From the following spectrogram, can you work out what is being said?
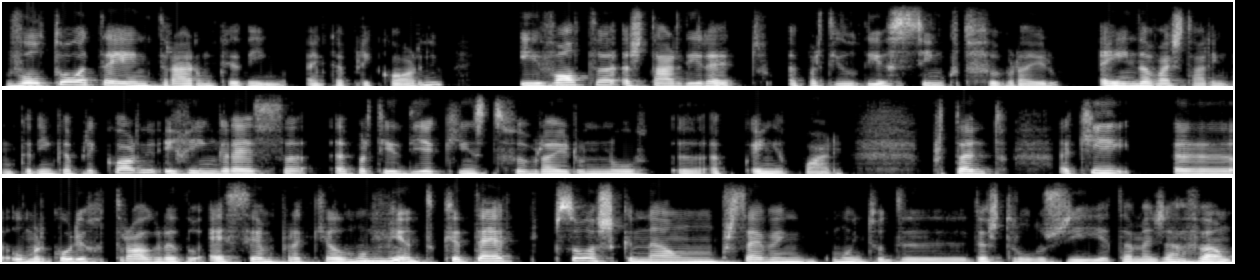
voltou até a entrar um bocadinho em Capricórnio e volta a estar direto a partir do dia 5 de fevereiro ainda vai estar um bocadinho em Capricórnio e reingressa a partir do dia 15 de fevereiro no, uh, em Aquário. Portanto, aqui uh, o Mercúrio retrógrado é sempre aquele momento que até pessoas que não percebem muito de, de astrologia também já vão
